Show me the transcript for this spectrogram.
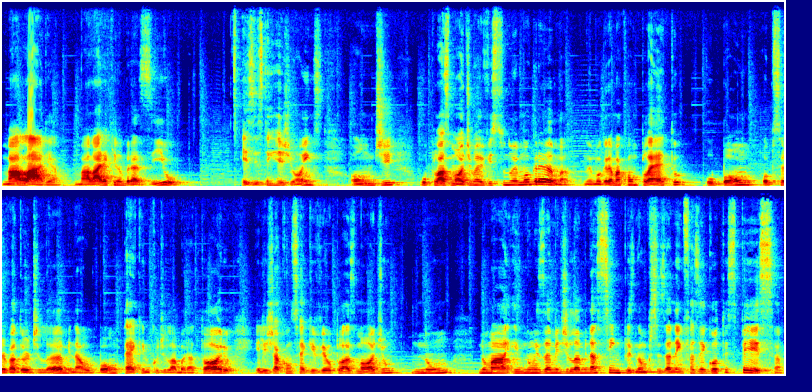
malária. Malária aqui no Brasil, existem regiões onde o plasmódio é visto no hemograma. No hemograma completo, o bom observador de lâmina, o bom técnico de laboratório, ele já consegue ver o plasmódio num, numa, num exame de lâmina simples, não precisa nem fazer gota espessa.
